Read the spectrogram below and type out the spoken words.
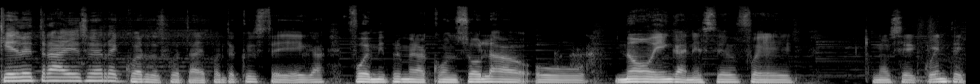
¿qué le trae eso de recuerdos, Jota? De pronto que usted diga, fue mi primera consola o no, vengan, este fue, no sé, cuente.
